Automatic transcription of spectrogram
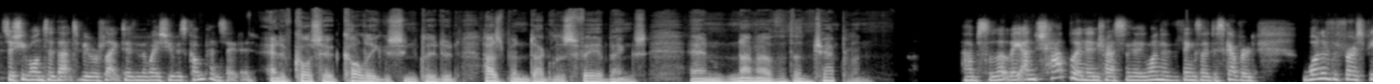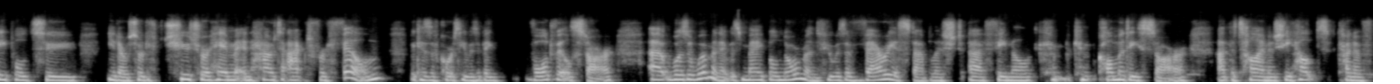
So she wanted that to be reflected in the way she was compensated. And of course, her colleagues included husband Douglas Fairbanks and none other than Chaplin. Absolutely. And Chaplin, interestingly, one of the things I discovered, one of the first people to, you know, sort of tutor him in how to act for film, because of course he was a big vaudeville star, uh, was a woman. It was Mabel Normand, who was a very established uh, female com- com- comedy star at the time. And she helped kind of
